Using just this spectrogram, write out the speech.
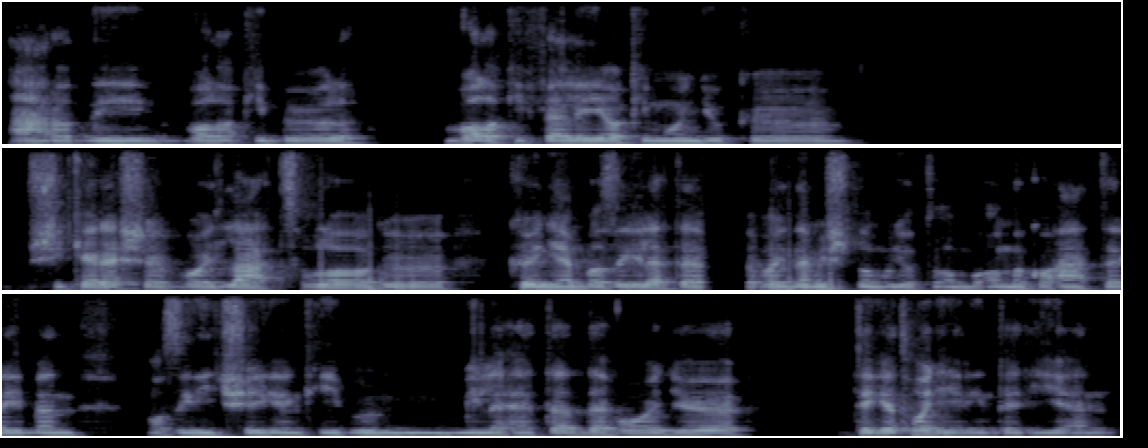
áradni valakiből, valaki felé, aki mondjuk ö, sikeresebb, vagy látszólag ö, könnyebb az élete, vagy nem is tudom, hogy ott annak a hátterében az irítségen kívül mi lehetett, de hogy téged hogy érint egy ilyen?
